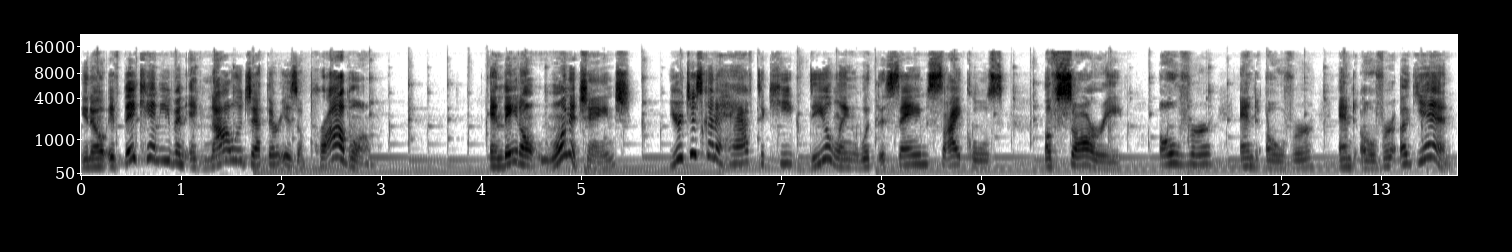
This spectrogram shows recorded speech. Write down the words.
you know, if they can't even acknowledge that there is a problem and they don't want to change, you're just going to have to keep dealing with the same cycles of sorry over and over and over again.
